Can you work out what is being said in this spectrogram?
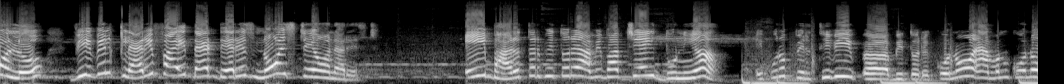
বলল we will clarify that there is no stay on arrest এই ভারতের ভিতরে আমি ভাবছি এই দুনিয়া, এই পুরো পৃথিবী ভিতরে কোনো এমন কোনো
